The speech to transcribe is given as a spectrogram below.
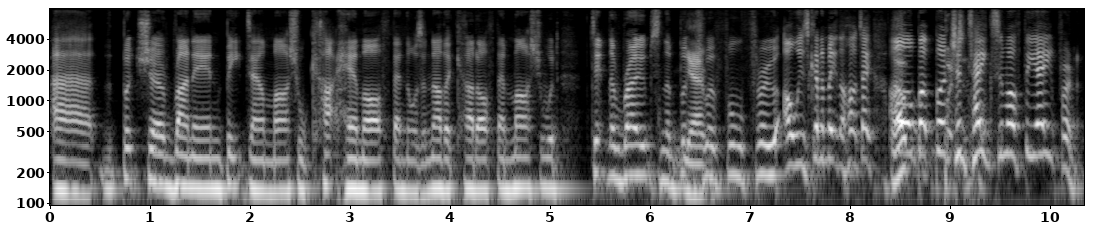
uh, the butcher run in, beat down Marshall, cut him off. Then there was another cut off. Then Marshall would dip the ropes, and the butcher Yeah. would fall through. Oh, he's going to make the hot tag. Oh, Oh, but butcher takes him off the apron.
